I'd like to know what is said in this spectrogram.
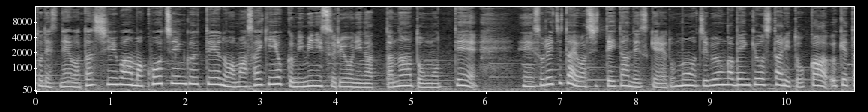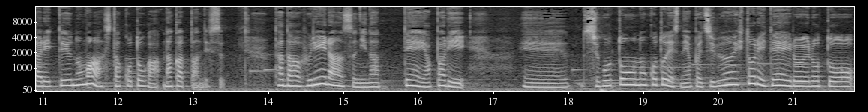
とですね私はまコーチングっていうのはまあ最近よく耳にするようになったなと思って、えー、それ自体は知っていたんですけれども自分が勉強したりとか受けたりっていうのはしたことがなかったんです。ただフリーランスになってやっぱりえー、仕事のことですね。やっぱり自分一人でいろいろと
